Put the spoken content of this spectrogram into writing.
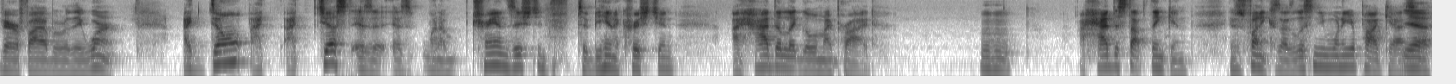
verifiable or they weren't. I don't. I, I just as a as when I transitioned to being a Christian, I had to let go of my pride. Mhm. I had to stop thinking. It was funny because I was listening to one of your podcasts. Yeah.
